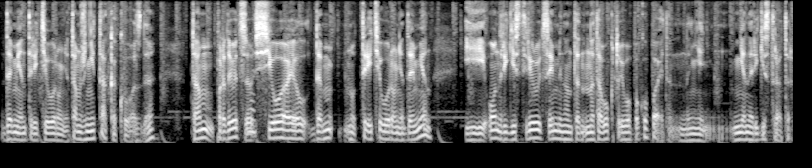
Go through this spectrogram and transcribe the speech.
домен третьего уровня, там же не так, как у вас, да? Там продается COIL, дом, ну, третьего уровня домен, и он регистрируется именно на, на того, кто его покупает, а не, не на регистратора.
